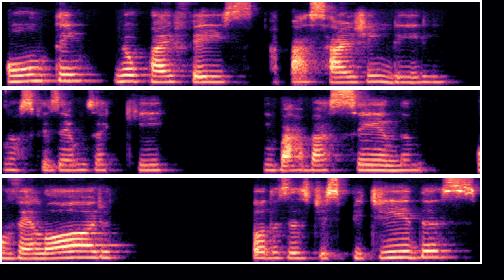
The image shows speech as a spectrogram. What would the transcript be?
Ontem, meu pai fez a passagem dele. Nós fizemos aqui em Barbacena o velório, todas as despedidas,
